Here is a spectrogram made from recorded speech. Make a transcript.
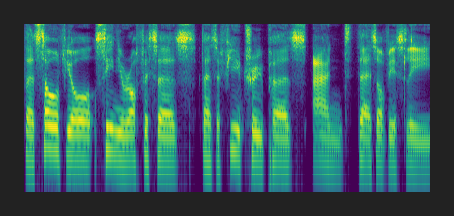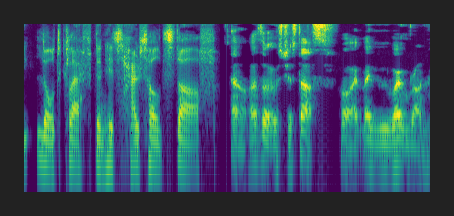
There's some of your senior officers, there's a few troopers, and there's obviously Lord Cleft and his household staff. Oh, I thought it was just us. All right, maybe we won't run.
